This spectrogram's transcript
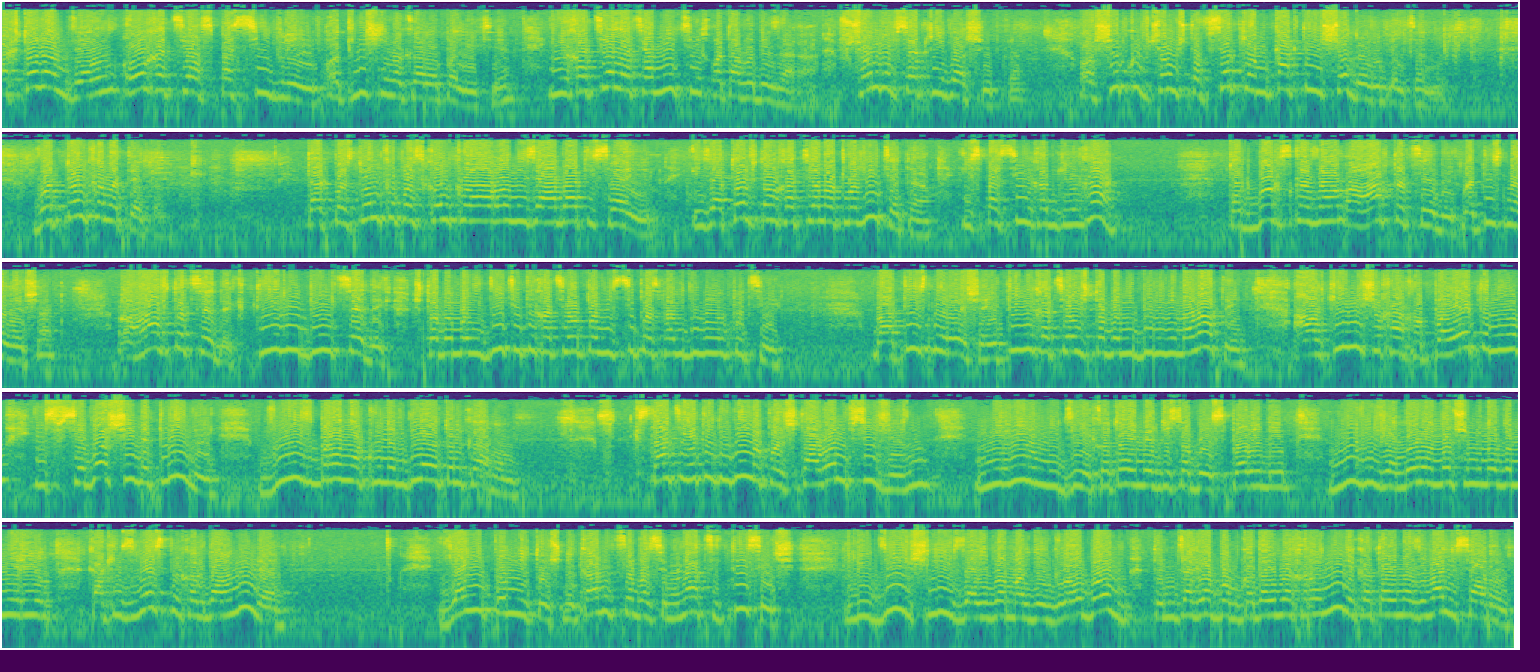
Так что он делал? Он хотел спасти евреев от лишнего кровопролития и хотел оттянуть их от Аводезара. В чем же все-таки его ошибка? Ошибка в чем, что все-таки он как-то еще должен был тянуть. Вот только вот это. Так постольку, поскольку Аарон из Абат Исраил, и за то, что он хотел отложить это и спасти их от греха, так Бог сказал о автоцедек, написано Реша, о автоцедек, ты любил цедек, чтобы мои дети ты хотел повести по справедливому пути. Ватисни Реша, и ты не хотел, чтобы они были виноваты. А Алкими Шахаха, поэтому из всего Шивет Ливи вы избраны Кунагдея только он. Кстати, это другой вопрос, что он всю жизнь мирил людей, которые между собой спорили, муж женой он очень много мирил. Как известно, когда он умер, я не помню точно, кажется, 18 тысяч людей шли за его гробом, то не за гробом, когда его хоронили, которые называли Сарон.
